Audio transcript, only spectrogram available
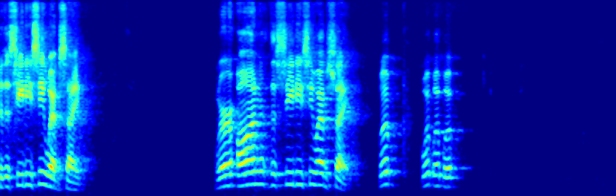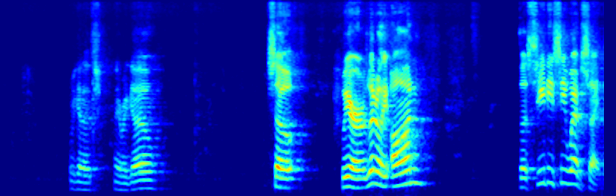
to the CDC website. We're on the CDC website. Whoop, whoop, whoop, whoop. We got to, there we go. So we are literally on the CDC website.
